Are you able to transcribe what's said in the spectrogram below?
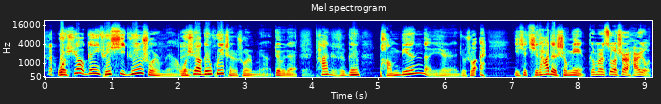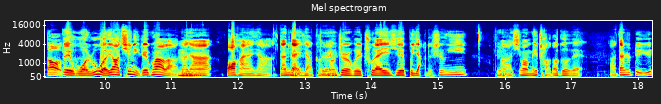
我需要跟一群细菌说什么呀？我需要跟灰尘说什么呀？对不对？对他只是跟旁边的一些人就说，哎，一些其他的生命，哥们儿做事儿还是有道理的。对我如果要清理这块儿了，嗯大家包涵一下，担待一下，可能这儿会出来一些不雅的声音啊，希望没吵到各位啊。但是对于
